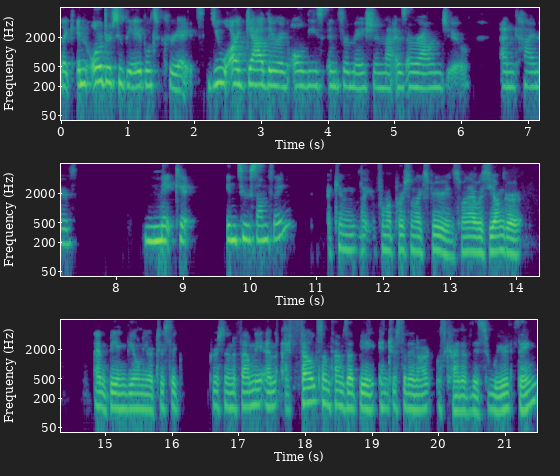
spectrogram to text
like in order to be able to create you are gathering all these information that is around you and kind of make it into something i can like from a personal experience when i was younger and being the only artistic person in the family and i felt sometimes that being interested in art was kind of this weird thing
